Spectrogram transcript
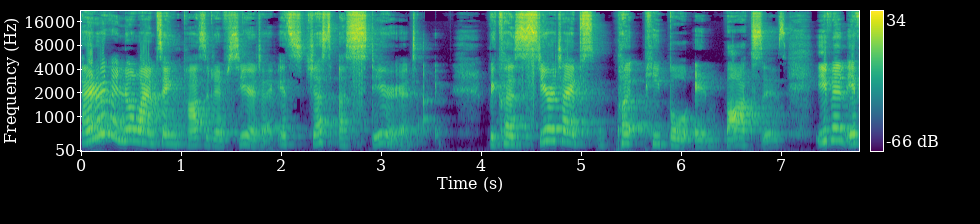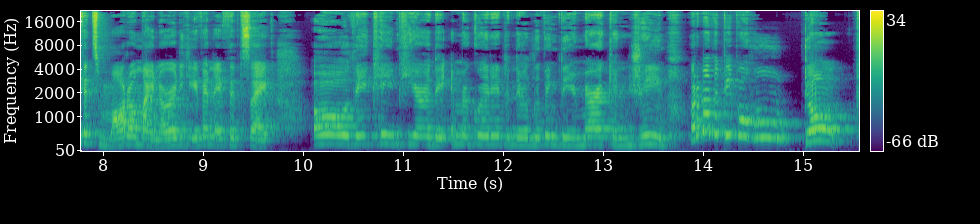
I don't even know why I'm saying positive stereotype. It's just a stereotype. Because stereotypes put people in boxes. Even if it's model minority, even if it's like, oh, they came here, they immigrated, and they're living the American dream. What about the people who don't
